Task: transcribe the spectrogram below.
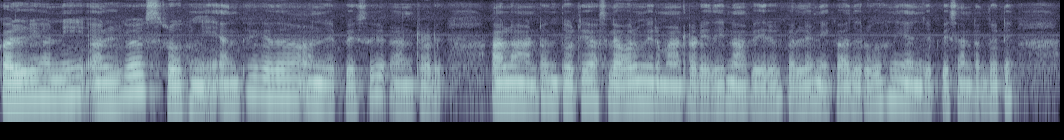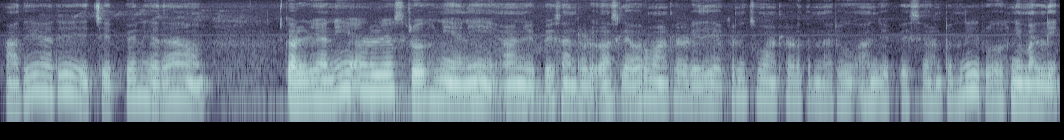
కళ్యాణి అలియాస్ రోహిణి అంతే కదా అని చెప్పేసి అంటాడు. అలా అంటంతో అసలు ఎవరు మీరు మాట్లాడేది? నా పేరు కళ్యాణి కాదు రోహిణి అని చెప్పేసి అంటంతో అదే అదే చెప్పాను కదా. కళ్యాణి అలియాస్ రోహిణి అని అని చెప్పేసి అంటాడు. అసలు ఎవరు మాట్లాడేది? ఎక్కడి నుంచి మాట్లాడుతున్నారు? అని చెప్పేసి అంటుంది రోహిణి మళ్ళీ.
